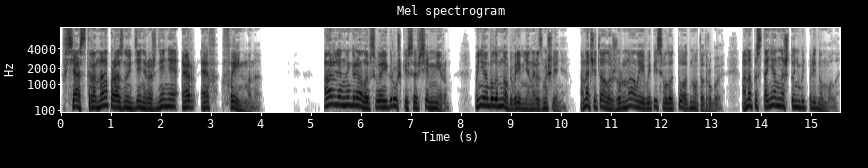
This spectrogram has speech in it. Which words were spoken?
«Вся страна празднует день рождения Р.Ф. Фейнмана». Арлен играла в свои игрушки со всем миром. У нее было много времени на размышления. Она читала журналы и выписывала то одно, то другое. Она постоянно что-нибудь придумывала.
